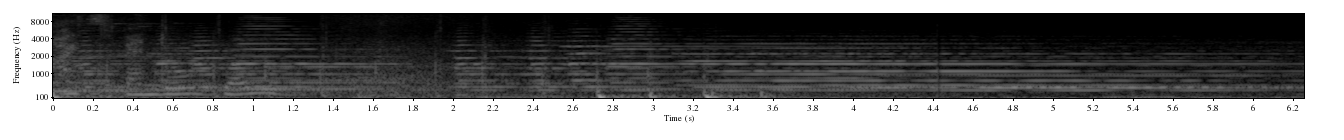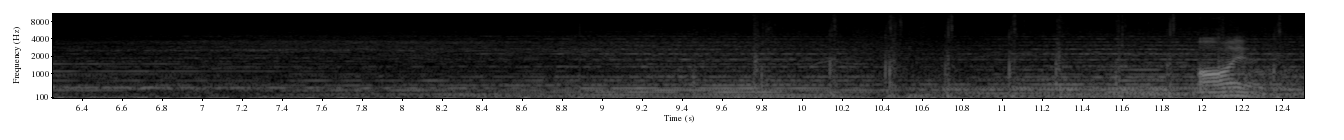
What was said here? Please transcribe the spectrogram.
I'd spend all day. Iron.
